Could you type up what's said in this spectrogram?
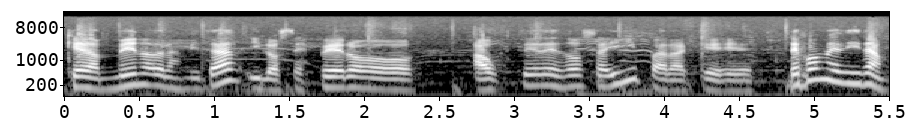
quedan menos de la mitad y los espero a ustedes dos ahí para que después me dirán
